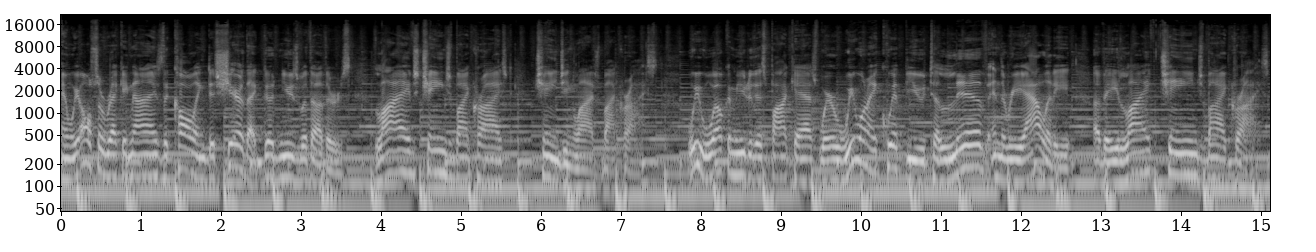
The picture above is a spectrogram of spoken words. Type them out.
and we also recognize the calling to share that good news with others. Lives changed by Christ, changing lives by Christ. We welcome you to this podcast where we want to equip you to live in the reality of a life changed by Christ.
